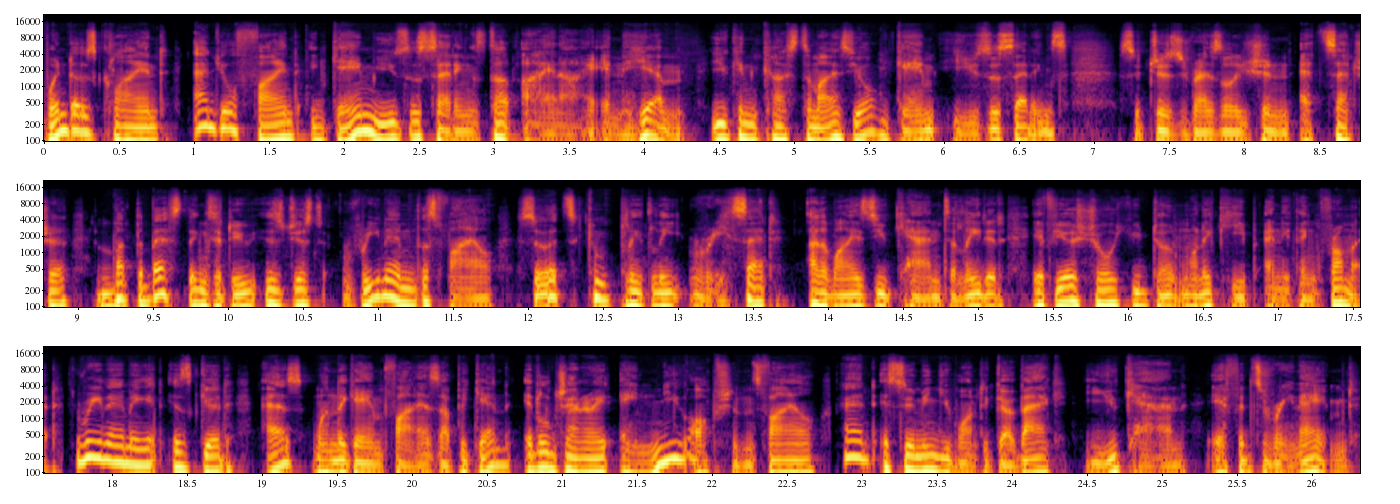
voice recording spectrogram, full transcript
Windows client, and you'll find game user settings.ini in here. You can customize your game user settings, such as resolution, etc. But the best thing to do is just rename this file so it's completely reset. Otherwise, you can delete it if you're sure you don't want to keep anything from it. Renaming it is good as when the game fires up again, it'll generate a new options file, and assuming you want to go back, you can if it's renamed.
